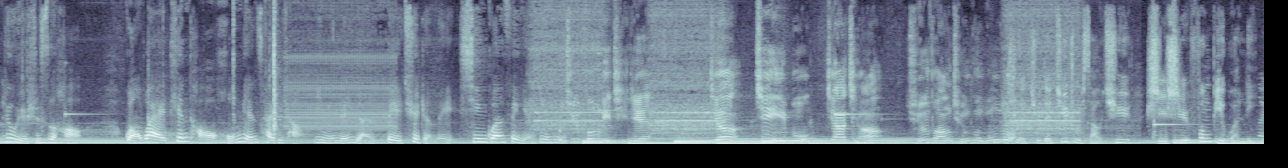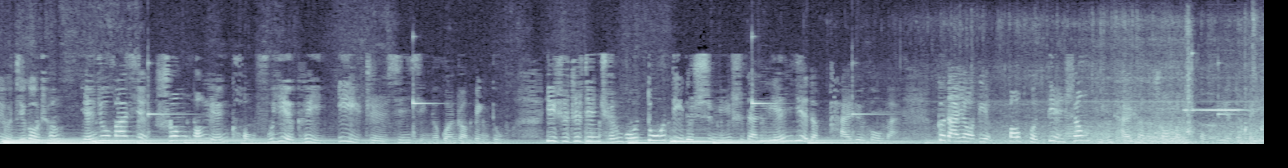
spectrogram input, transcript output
六月十四号，广外天桃红莲菜市场一名人员被确诊为新冠肺炎病例。区封闭期间，将进一步加强群防群控工作。社区的居住小区实施封闭管理。那有机构称，研究发现双黄连口服液可以抑制新型的冠状病毒。一时之间，全国多地的市民是在连夜的排队购买，各大药店包括电商平台上的双黄连口服液都被抢。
